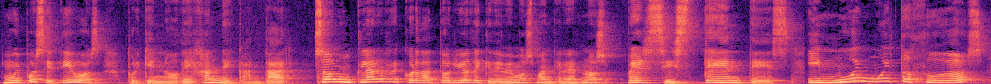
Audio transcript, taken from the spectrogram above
muy positivos porque no dejan de cantar. Son un claro recordatorio de que debemos mantenernos persistentes y muy muy tozudos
